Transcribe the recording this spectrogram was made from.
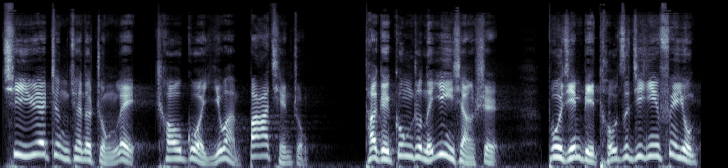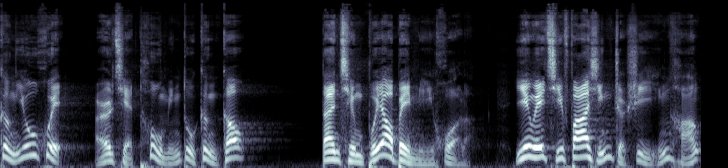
契约证券的种类超过一万八千种，它给公众的印象是。不仅比投资基金费用更优惠，而且透明度更高。但请不要被迷惑了，因为其发行者是银行，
